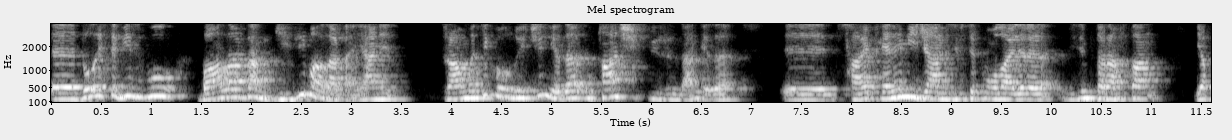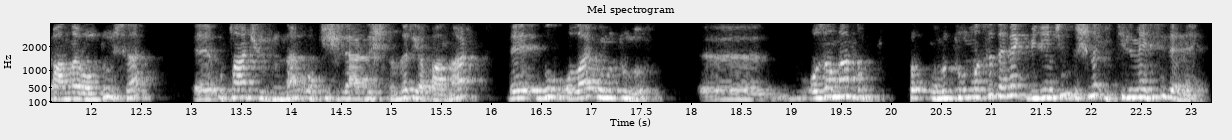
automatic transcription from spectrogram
E, dolayısıyla biz bu bağlardan, gizli bağlardan yani travmatik olduğu için ya da utanç yüzünden ya da e, sahiplenemeyeceğimiz bir takım olaylara bizim taraftan yapanlar olduysa e, utanç yüzünden o kişiler dışlanır yapanlar ve bu olay unutulur. E, o zaman unutulması demek bilincin dışına itilmesi demek.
